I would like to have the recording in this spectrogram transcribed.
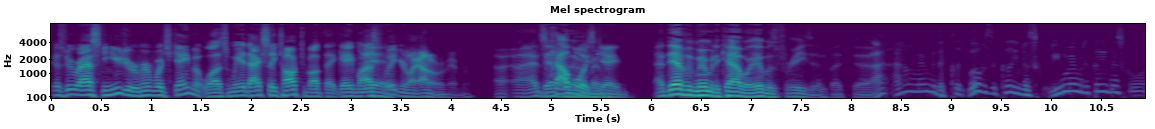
because we were asking you to remember which game it was, and we had actually talked about that game last Yeah. week. You're like, I don't remember. It's a Cowboys game. I definitely remember the Cowboy. It was freezing, but uh, I, I don't remember the Cle- what was the Cleveland. sc- Do you remember the Cleveland score?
